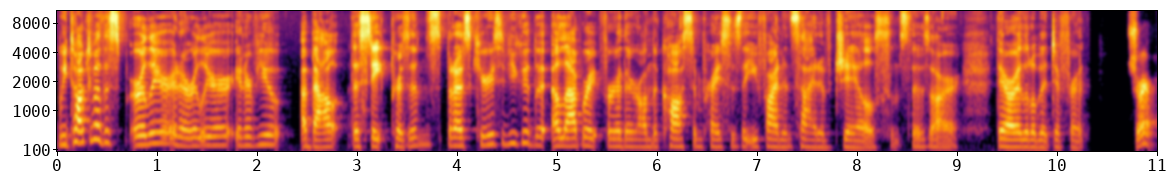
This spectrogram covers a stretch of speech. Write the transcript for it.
We talked about this earlier in an earlier interview about the state prisons, but I was curious if you could elaborate further on the costs and prices that you find inside of jails, since those are they are a little bit different. Sure.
